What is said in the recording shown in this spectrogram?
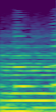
Bye.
